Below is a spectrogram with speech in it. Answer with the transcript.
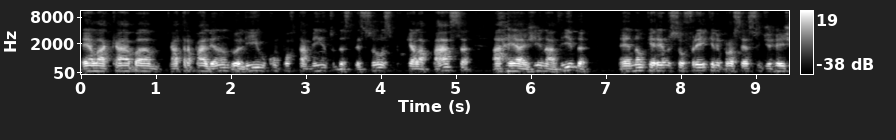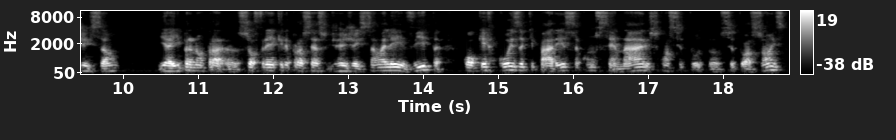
ela acaba atrapalhando ali o comportamento das pessoas, porque ela passa a reagir na vida, é, não querendo sofrer aquele processo de rejeição. E aí, para não pra, sofrer aquele processo de rejeição, ela evita qualquer coisa que pareça com os cenários, com as situ situações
